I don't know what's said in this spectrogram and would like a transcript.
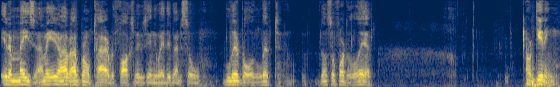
it amazing. I mean, you know, I've, I've grown tired with Fox News anyway. They've gotten so liberal and left, gone so far to the left, or getting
